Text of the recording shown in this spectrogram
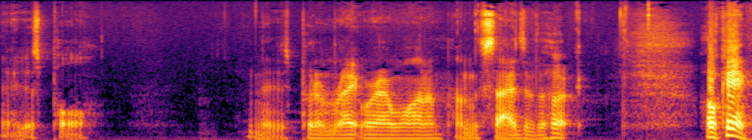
and I just pull. And then just put them right where I want them on the sides of the hook. Okay,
